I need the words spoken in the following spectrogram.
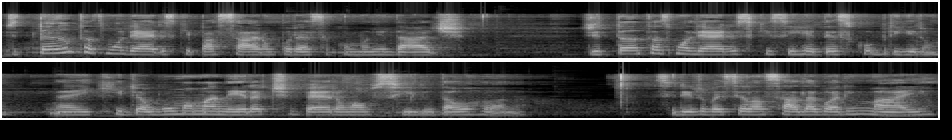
de tantas mulheres que passaram por essa comunidade, de tantas mulheres que se redescobriram né, e que de alguma maneira tiveram auxílio da Ohana. Esse livro vai ser lançado agora em maio.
